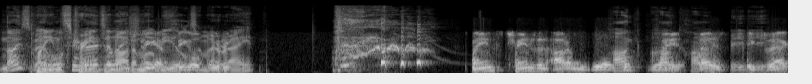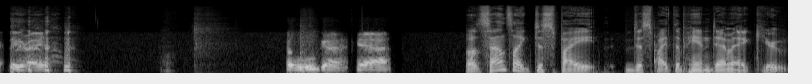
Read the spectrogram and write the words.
Nice. Planes, well, trains, and congratulations. You got big automobiles. Am I booty. right? planes, trains, and automobiles. Honk, That's right. honk, that honk, is baby. exactly right. Awooga, yeah. Well, it sounds like despite despite the pandemic, your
